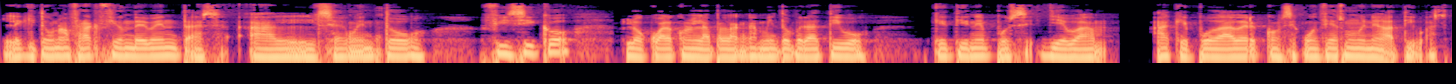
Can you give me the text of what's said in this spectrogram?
le quita una fracción de ventas al segmento físico, lo cual con el apalancamiento operativo que tiene pues lleva a que pueda haber consecuencias muy negativas.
